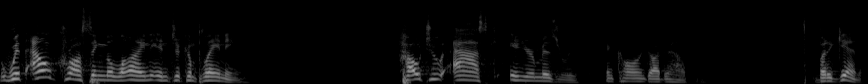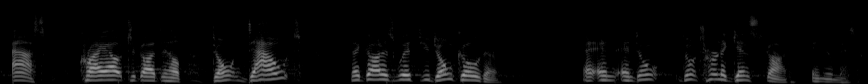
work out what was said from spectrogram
without crossing the line into complaining. How to ask in your misery and call on God to help you. But again, ask, cry out to God to help. Don't doubt that God is with you. Don't go there. And, and, and don't, don't turn against God in your misery.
